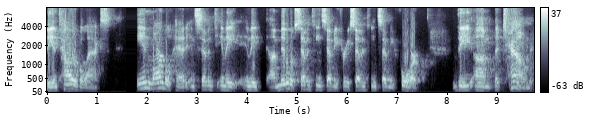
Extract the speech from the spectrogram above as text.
the intolerable acts in Marblehead in 17 in the in the uh, middle of 1773 1774 the um, the town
